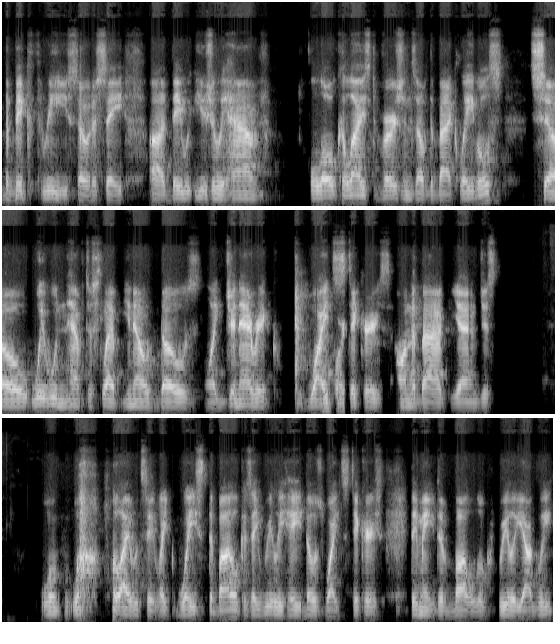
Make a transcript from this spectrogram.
the big three, so to say, uh, they usually have localized versions of the back labels, so we wouldn't have to slap, you know, those like generic white stickers on the back, yeah, and just well, well, I would say like waste the bottle because I really hate those white stickers. They make the bottle look really ugly.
